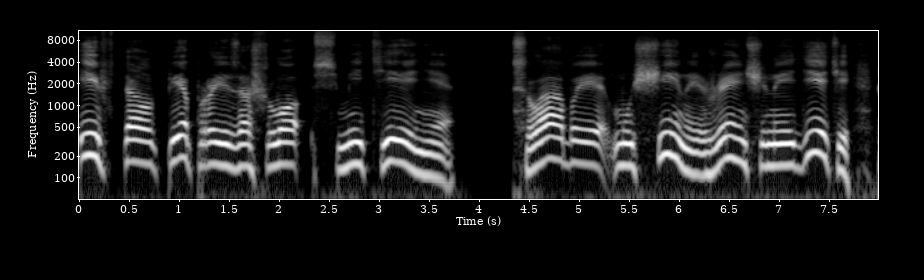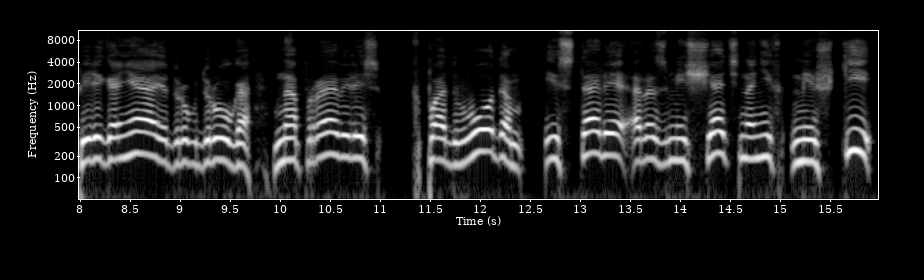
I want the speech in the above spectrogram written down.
и в толпе произошло смятение. Слабые мужчины, женщины и дети, перегоняя друг друга, направились к подводам и стали размещать на них мешки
